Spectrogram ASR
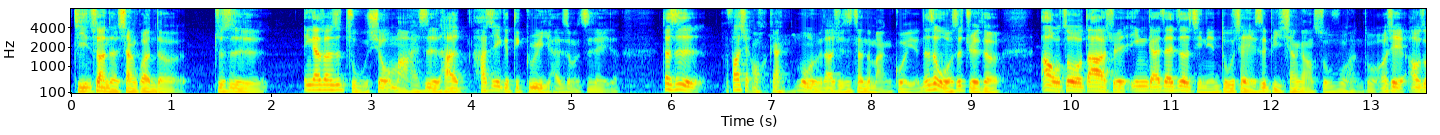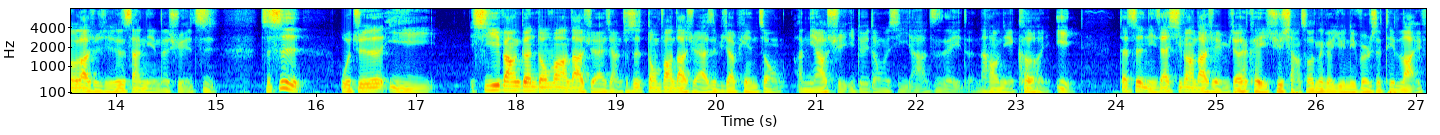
精算的相关的，就是应该算是主修嘛，还是它它是一个 degree 还是什么之类的？但是发现哦，干墨尔本大学是真的蛮贵的。但是我是觉得澳洲大学应该在这几年读起来也是比香港舒服很多。而且澳洲大学其实是三年的学制，只是我觉得以西方跟东方的大学来讲，就是东方大学还是比较偏重啊，你要学一堆东西啊之类的，然后你课很硬。但是你在西方大学比较可以去享受那个 university life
